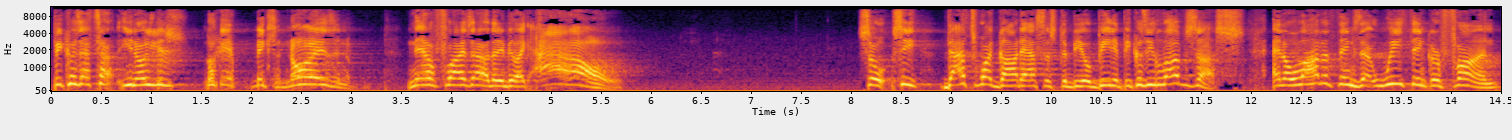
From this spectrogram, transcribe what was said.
Because that's how, you know, you just look at it, makes a noise and the nail flies out, and then he'd be like, ow! So, see, that's why God asks us to be obedient, because He loves us. And a lot of things that we think are fun,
